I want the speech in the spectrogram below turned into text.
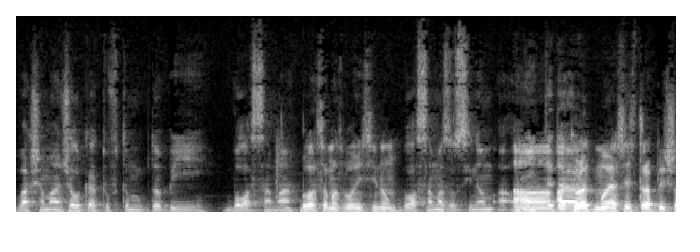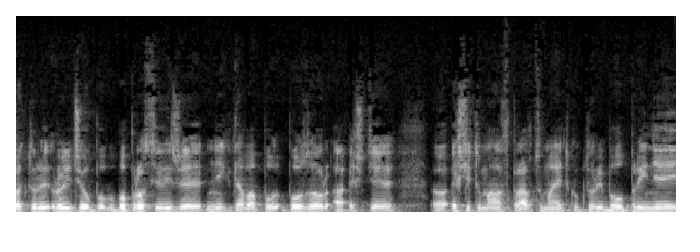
Vaša manželka tu v tom období bola sama? Bola sama s mojím synom. Bola sama so synom a oni a teda... akurát moja sestra prišla, ktorí rodičov poprosili, že nech dáva pozor a ešte, e, ešte tu mala správcu majetku, ktorý bol pri nej,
